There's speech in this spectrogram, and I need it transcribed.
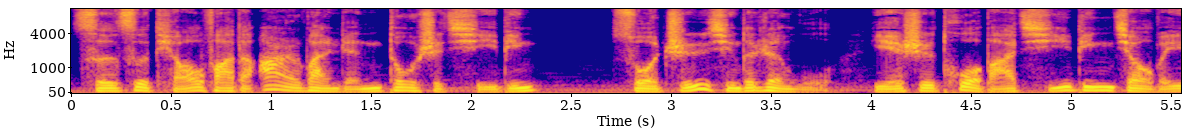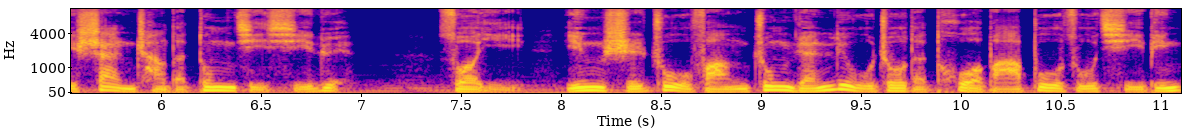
此次调发的二万人都是骑兵，所执行的任务也是拓跋骑兵较为擅长的冬季袭掠，所以应使驻防中原六州的拓跋部族骑兵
